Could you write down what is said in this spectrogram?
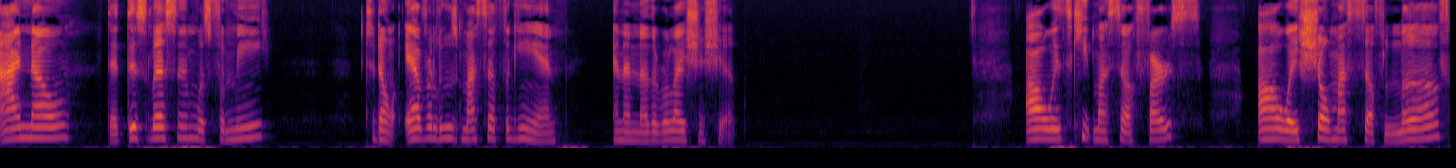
I know that this lesson was for me to don't ever lose myself again in another relationship. Always keep myself first. Always show myself love.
